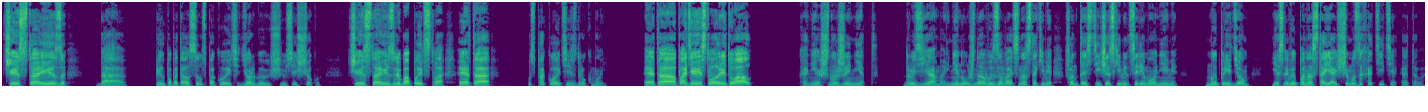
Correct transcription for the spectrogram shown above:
«Чисто из...» «Да», — Пил попытался успокоить дергающуюся щеку. «Чисто из любопытства. Это...» Успокойтесь, друг мой. Это подействовал ритуал? Конечно же нет. Друзья мои, не нужно вызывать нас такими фантастическими церемониями. Мы придем, если вы по-настоящему захотите этого.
